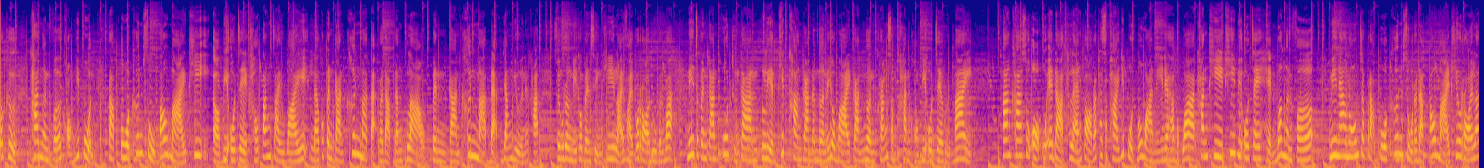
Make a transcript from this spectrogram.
ก็คือ ถ้าเงินเฟอ้อของญี่ปุ่น ปรับตัวขึ้นสู่เป้าหมายที่เออ BOJ เขาตั้งใจไว้ แล้วก็เป็นการขึ้นมาแตะระดับดังกล่าว เป็นการขึ้นมาแบบยั่งยืนนะคะ ซึ่งเรื่องนี้ก็เป็นสิ่งที่หลายฝ่ายก็รอดูกันว่า นี่จะเป็นการพูดถึงการเปลี่ยนทิศทางการดำเนินนโยบายการเงินครั้งสำคัญของ BOJ หรือไม่ทางคาซูโอะอุเอดะแถลงต่อรัฐสภาญี่ปุ่นเมื่อวานนี้นะคะบอกว่าทันทีที่ BOJ เห็นว่าเงินเฟ้อ มีแนวโน้มจะปรับตัวขึ้นสู่ระดับเป้าหมายที่ร้อยละ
